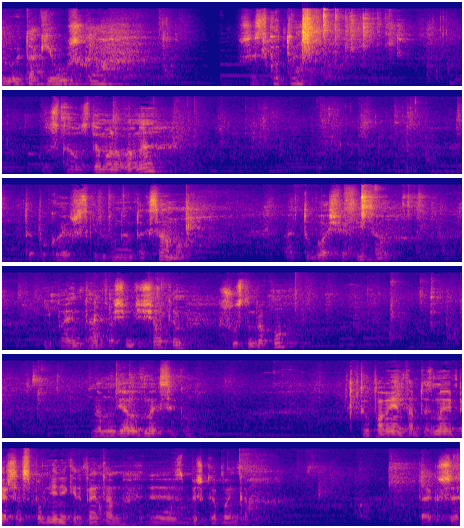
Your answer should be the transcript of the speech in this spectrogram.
Były takie łóżka. Wszystko tu zostało zdemolowane. Te pokoje wszystkie wyglądają tak samo. Ale tu była świetlica. I pamiętam w 86 roku na mundialu w Meksyku. Tu pamiętam, to jest moje pierwsze wspomnienie, kiedy pamiętam y, Zbyszka Bońka. Także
